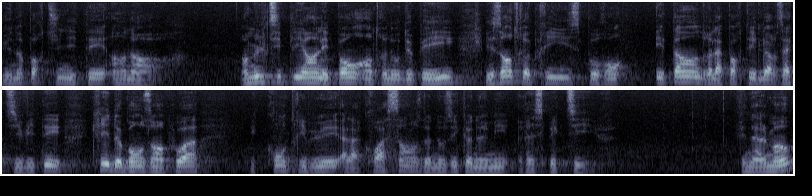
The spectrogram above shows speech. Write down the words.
une opportunité en or. En multipliant les ponts entre nos deux pays, les entreprises pourront étendre la portée de leurs activités, créer de bons emplois et contribuer à la croissance de nos économies respectives. Finalement,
